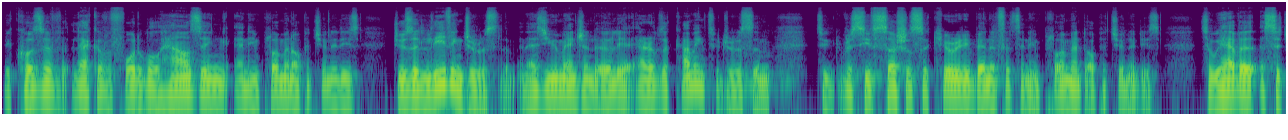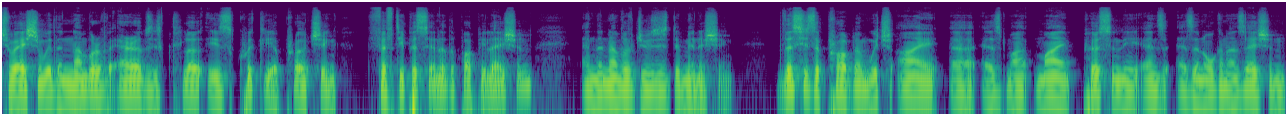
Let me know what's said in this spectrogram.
because of lack of affordable housing and employment opportunities, Jews are leaving Jerusalem. And as you mentioned earlier, Arabs are coming to Jerusalem mm-hmm. to receive social security benefits and employment opportunities. So we have a, a situation where the number of Arabs is, clo- is quickly approaching 50% of the population, and the number of Jews is diminishing this is a problem which I, uh, as my, my personally as, as an organization,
